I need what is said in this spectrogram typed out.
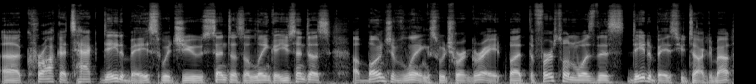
uh, Croc Attack database, which you sent us a link, you sent us a bunch of links, which were great. But the first one was this database you talked about.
